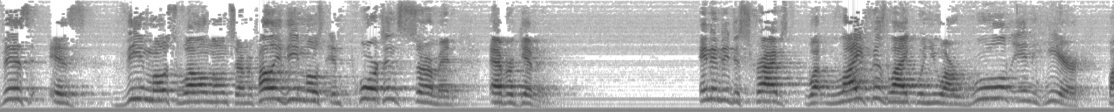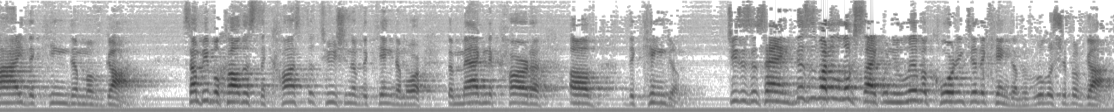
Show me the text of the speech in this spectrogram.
This is the most well known sermon, probably the most important sermon ever given. And it describes what life is like when you are ruled in here by the kingdom of God. Some people call this the constitution of the kingdom or the Magna Carta of the kingdom. Jesus is saying, This is what it looks like when you live according to the kingdom, the rulership of God.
